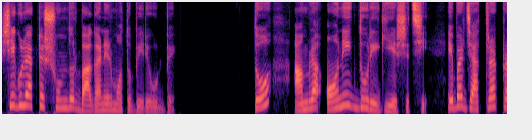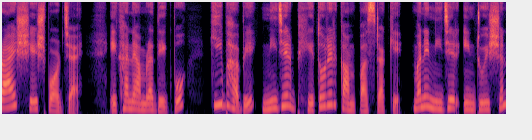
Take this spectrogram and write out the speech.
সেগুলো একটা সুন্দর বাগানের মতো বেড়ে উঠবে। তো আমরা অনেক দূর এগিয়ে এসেছি। এবার যাত্রার প্রায় শেষ পর্যায়ে। এখানে আমরা দেখব কীভাবে নিজের ভেতরের কাম্পাসটাকে মানে নিজের ইন্টুইশন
